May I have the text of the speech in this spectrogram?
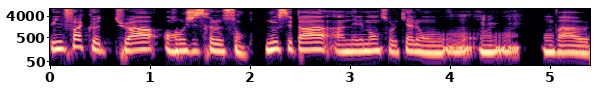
une fois que tu as enregistré le son, nous c'est pas un élément sur lequel on, on, va, euh,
